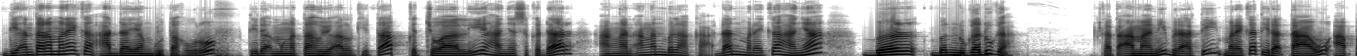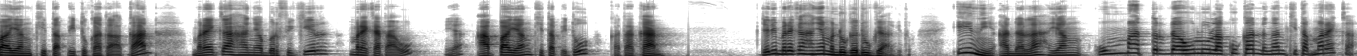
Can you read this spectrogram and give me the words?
Di antara mereka ada yang buta huruf, tidak mengetahui Alkitab kecuali hanya sekedar angan-angan belaka dan mereka hanya bermenduga-duga. Kata Amani berarti mereka tidak tahu apa yang kitab itu katakan, mereka hanya berpikir mereka tahu ya apa yang kitab itu katakan. Jadi mereka hanya menduga-duga gitu. Ini adalah yang umat terdahulu lakukan dengan kitab mereka.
